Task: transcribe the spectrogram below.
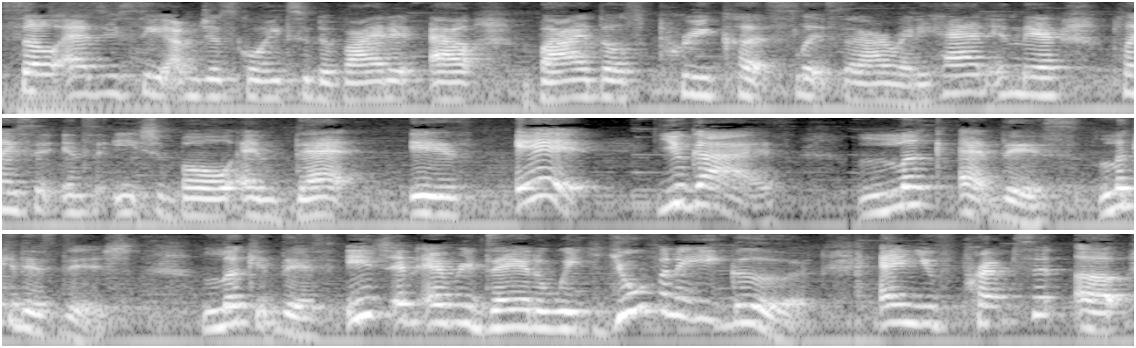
So as you see i'm just going to divide it out by those pre-cut slits that i already had in there place it into each bowl and that is it. You guys look at this. Look at this dish. Look at this. Each and every day of the week you're gonna eat good. And you've prepped it up.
